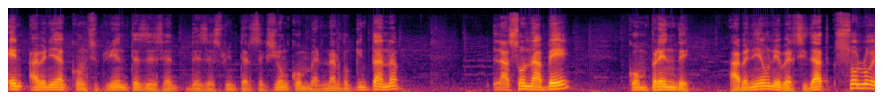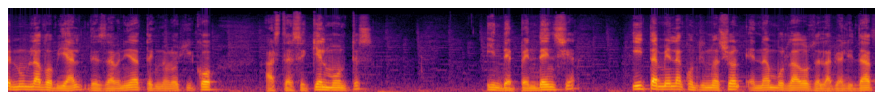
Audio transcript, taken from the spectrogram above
en Avenida Constituyentes desde, desde su intersección con Bernardo Quintana. La zona B comprende Avenida Universidad solo en un lado vial desde Avenida Tecnológico hasta Ezequiel Montes, Independencia y también la continuación en ambos lados de la vialidad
